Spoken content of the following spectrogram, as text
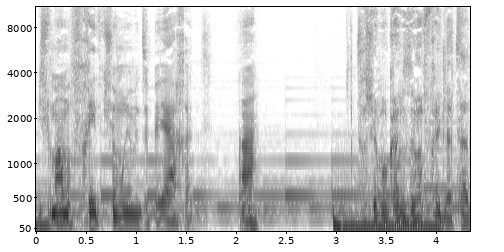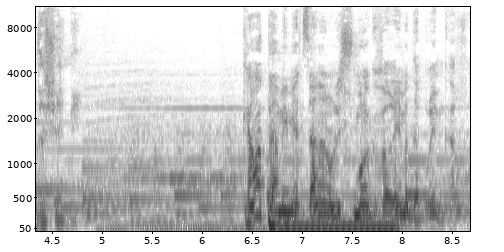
נשמע מפחיד כשאומרים את זה ביחד, אה? תחשבו כמה זה מפחיד לצד השני. כמה פעמים יצא לנו לשמוע גברים מדברים ככה?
